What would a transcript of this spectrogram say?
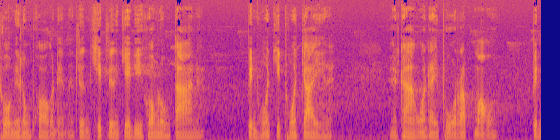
ช่วงนี้หลวงพ่อก็เนี่ยเรื่องคิดเรื่องเจดีย์ของหลวงตาเนี่ยเป็นหัวจิตหัวใจนะทางว่าได้ผู้รับเหมาเป็น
